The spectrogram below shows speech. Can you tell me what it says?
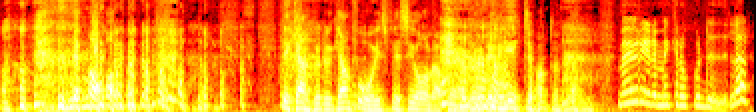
Ja. det kanske du kan få i specialaffärer, det vet jag inte. Men, Men hur är det med krokodiler?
